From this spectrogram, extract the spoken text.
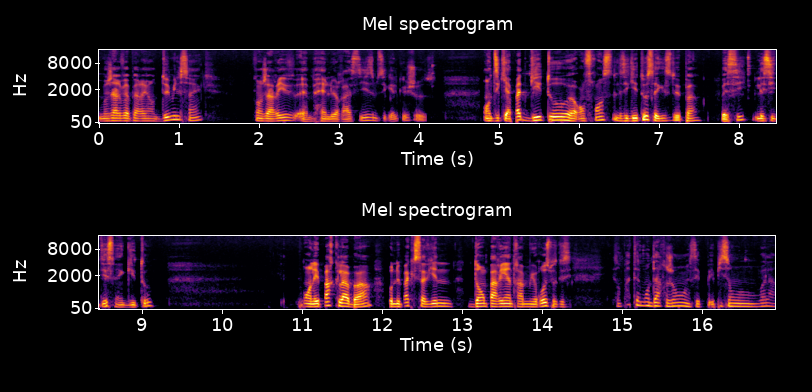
Moi, j'arrive à Paris en 2005. Quand j'arrive, eh ben, le racisme, c'est quelque chose. On dit qu'il n'y a pas de ghetto euh, en France. Les ghettos, ça n'existe pas. Ben si, les cités, c'est un ghetto. On les parque là-bas pour ne pas que ça vienne dans Paris intramuros parce qu'ils n'ont pas tellement d'argent. Et puis, ils sont. Voilà.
